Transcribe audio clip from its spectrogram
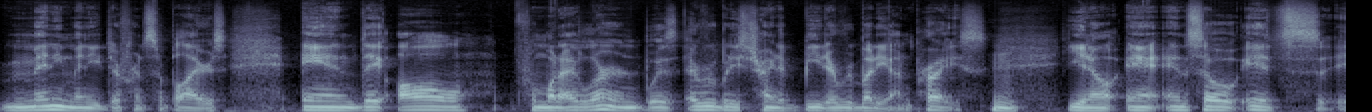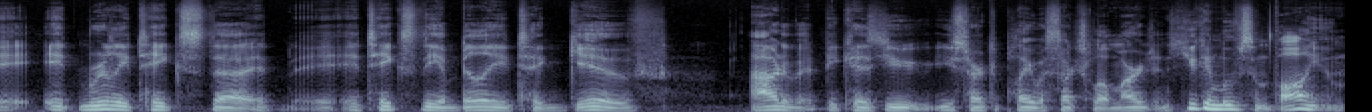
many many different suppliers, and they all from what I learned was everybody's trying to beat everybody on price, you know, and, and so it's it, it really takes the it, it takes the ability to give out of it because you you start to play with such low margins. You can move some volume,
